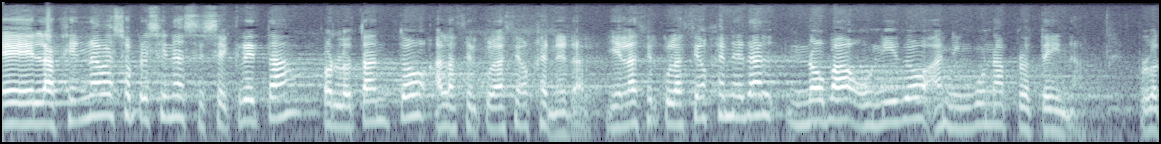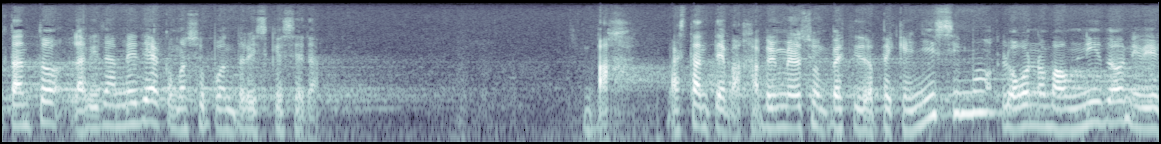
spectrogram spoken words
Eh, la arginina vasopresina se secreta, por lo tanto, a la circulación general y en la circulación general no va unido a ninguna proteína. Por lo tanto, la vida media, como supondréis que será? Baja bastante baja. Primero es un péptido pequeñísimo, luego no va unido ni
